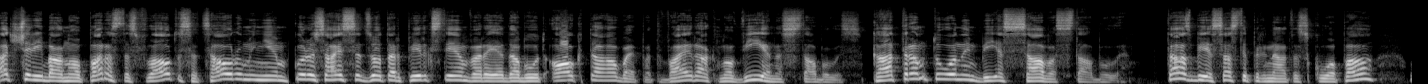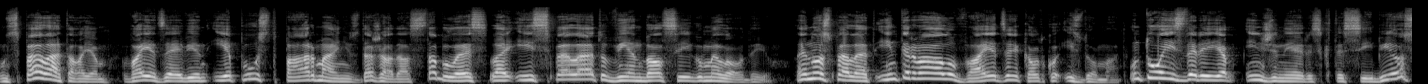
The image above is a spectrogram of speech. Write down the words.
Atšķirībā no parastas flautas ar caurumiņiem, kurus aizsadzot ar pirkstiem, varēja dabūt oktāvu vai pat vairāk no vienas stabules. Katram tonim bija sava stabule. Tās bija sastiprinātas kopā, un spēlētājam vajadzēja vien iepūst pārmaiņas dažādās stabulēs, lai izspēlētu vienbalsīgu melodiju. Lai nospēlētu intervālu, vajadzēja kaut ko izdomāt. Un to izdarīja inženieris Ktesībijos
